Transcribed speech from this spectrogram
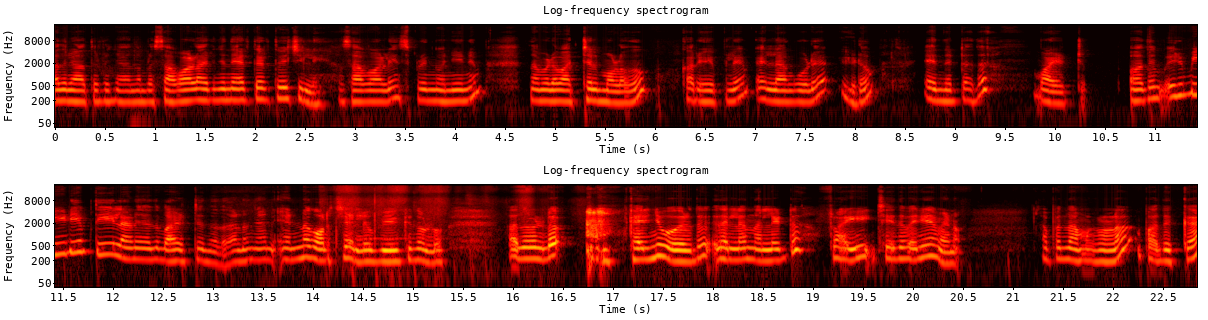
അതിനകത്തോട്ട് ഞാൻ നമ്മുടെ സവാള അരിഞ്ഞ് നേരത്തെ എടുത്ത് വെച്ചില്ലേ? സവാളയും സ്പ്രിങ് ഒനിയനും നമ്മുടെ വറ്റൽ മുളകും കറിവേപ്പിലയും എല്ലാം കൂടെ ഇടും. എന്നിട്ടത് വഴറ്റും. അത് ഒരു മീഡിയം തീയിലാണ് അത് വഴറ്റുന്നത്. കാരണം ഞാൻ എണ്ണ കുറച്ചല്ലേ ഉപയോഗിക്കുന്നുള്ളൂ. അതുകൊണ്ട് കരിഞ്ഞു പോകരുത്. ഇതെല്ലാം നല്ലിട്ട് ഫ്രൈ ചെയ്ത് വരിക വേണം. അപ്പം നമ്മൾ പതുക്കെ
